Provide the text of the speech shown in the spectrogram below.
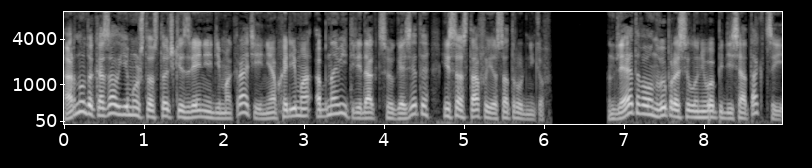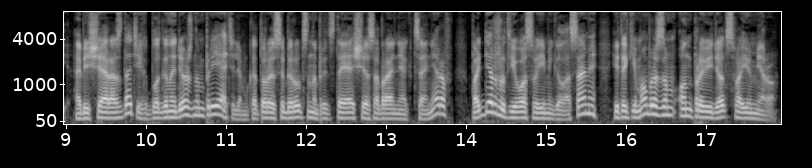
Арну доказал ему, что с точки зрения демократии необходимо обновить редакцию газеты и состав ее сотрудников. Для этого он выпросил у него 50 акций, обещая раздать их благонадежным приятелям, которые соберутся на предстоящее собрание акционеров, поддержат его своими голосами, и таким образом он проведет свою меру.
